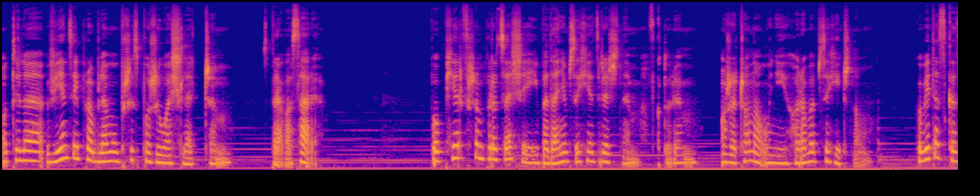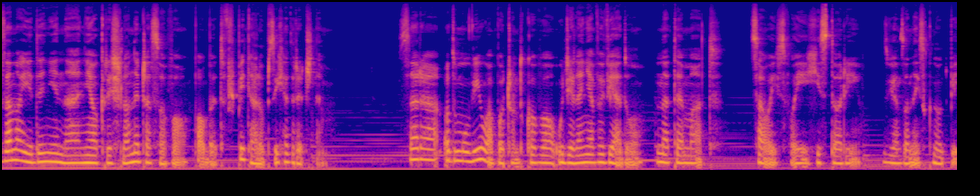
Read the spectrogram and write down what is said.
o tyle więcej problemu przysporzyła śledczym sprawa Sary. Po pierwszym procesie i badaniu psychiatrycznym, w którym orzeczono u niej chorobę psychiczną, kobieta skazano jedynie na nieokreślony czasowo pobyt w szpitalu psychiatrycznym. Sara odmówiła początkowo udzielenia wywiadu na temat całej swojej historii związanej z Knutby,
